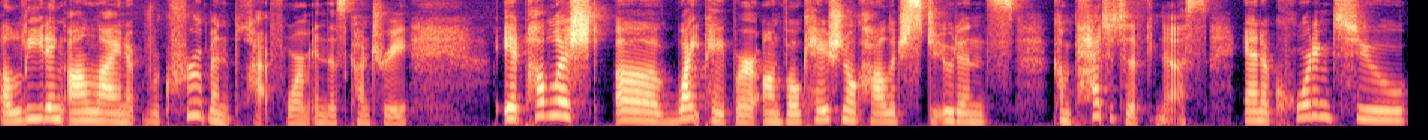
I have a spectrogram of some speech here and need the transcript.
a leading online recruitment platform in this country, it published a white paper on vocational college students' competitiveness. And according to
